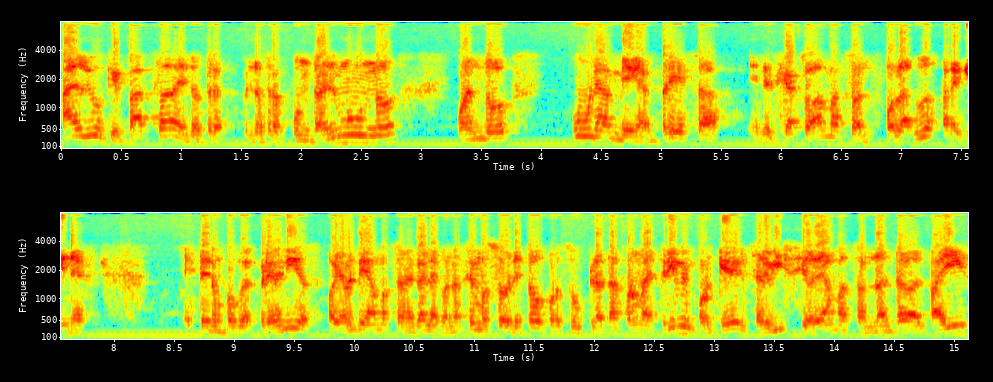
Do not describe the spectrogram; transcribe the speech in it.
algo que pasa en otra, en otra punta del mundo cuando una mega empresa, en el caso Amazon, por las dudas para quienes estén un poco desprevenidos, obviamente Amazon acá la conocemos sobre todo por su plataforma de streaming, porque el servicio de Amazon no ha entrado al país,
